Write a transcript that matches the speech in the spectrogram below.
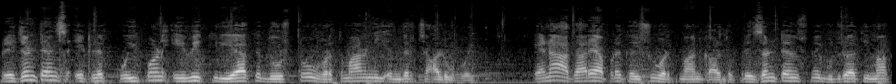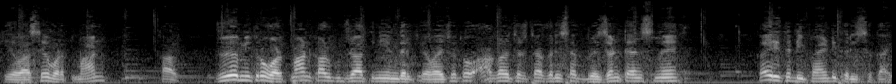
પ્રેઝન્ટ ટેન્સ એટલે કોઈ પણ એવી ક્રિયા કે દોસ્તો વર્તમાનની અંદર ચાલુ હોય. એના આધારે આપણે કહીશું વર્તમાન કાળ. તો પ્રેઝન્ટ ટેન્સને ગુજરાતીમાં કહેવાશે વર્તમાન કાળ. જોઈએ મિત્રો, વર્તમાન કાળ ગુજરાતીની અંદર કહેવાય છે. તો આગળ ચર્ચા કરી સાહેબ પ્રેઝન્ટ ટેન્સને કઈ રીતે ડિફાઇન્ડ કરી શકાય?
